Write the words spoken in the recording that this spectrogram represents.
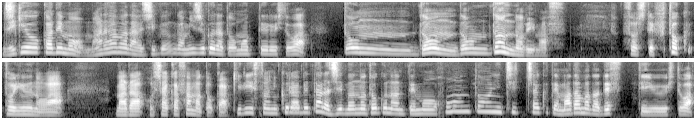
事業家でもまだまだ自分が未熟だと思っている人はどんどんどんどん伸びます。そして不徳というのはまだお釈迦様とかキリストに比べたら自分の徳なんてもう本当にちっちゃくてまだまだですっていう人は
